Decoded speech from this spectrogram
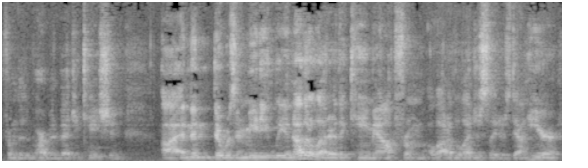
from the Department of Education. Uh, and then there was immediately another letter that came out from a lot of the legislators down here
